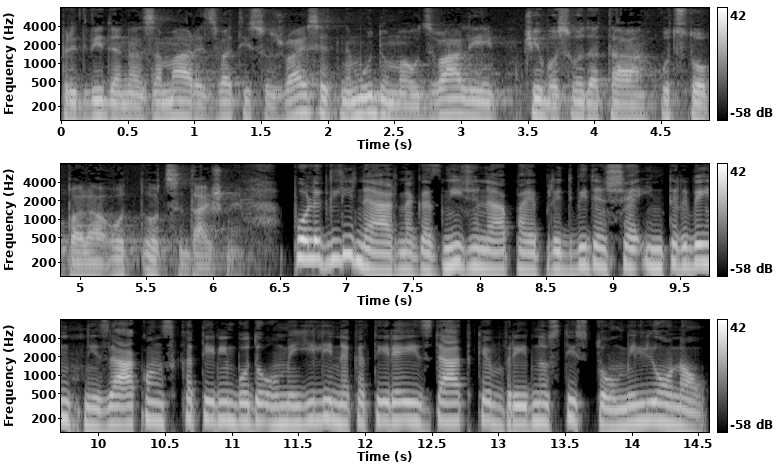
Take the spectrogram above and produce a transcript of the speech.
predvidena za marec 2020, ne mudoma odzvali, če bo seveda ta odstopala od, od sedajšnje. Poleg linearnega zniženja pa je predviden še interventni zakon, s katerim bodo omejili nekatere izdatke v vrednosti 100 milijonov.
